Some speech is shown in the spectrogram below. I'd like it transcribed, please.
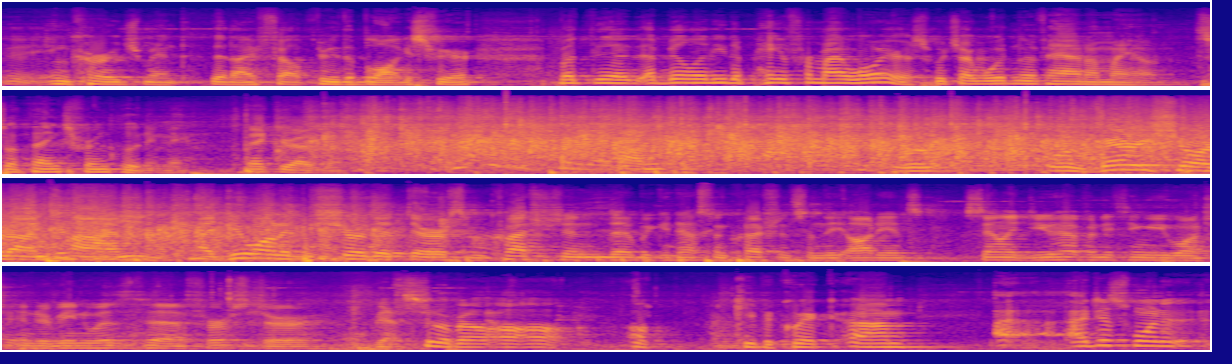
encouragement that I felt through the blogosphere, but the ability to pay for my lawyers, which I wouldn't have had on my own. So thanks for including me. Thank you, Ezra. Um, we're, we're very short on time. I do want to be sure that there are some questions, that we can have some questions from the audience. Stanley, do you have anything you want to intervene with uh, first, or? Yes. Sure, but I'll, I'll, I'll keep it quick. Um, I, I, just want to,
